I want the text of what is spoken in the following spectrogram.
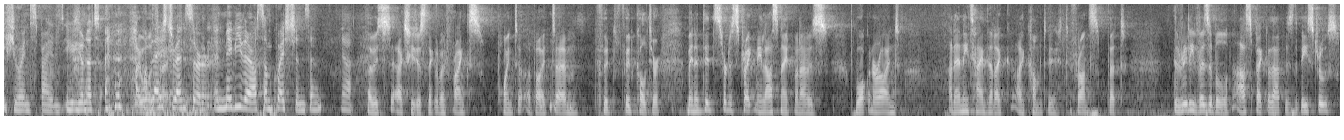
If you're inspired, you're not obliged to answer, and maybe there are some questions. And yeah, I was actually just thinking about Frank's point about um, food food culture. I mean, it did sort of strike me last night when I was walking around. At any time that I, I come to, to France, that the really visible aspect of that is the bistros.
